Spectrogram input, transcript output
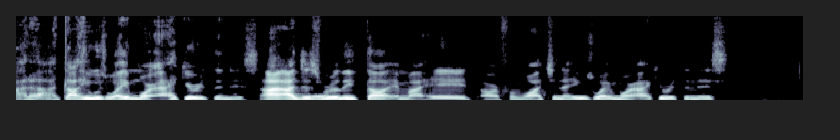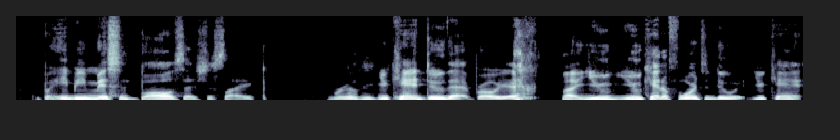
I, I thought he was way more accurate than this. I, I just Yeah. really thought in my head or from watching that he was way more accurate than this. But he be missing balls that's just like Really? you can't do that, bro. Yeah. like you you can't afford to do it. You can't.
